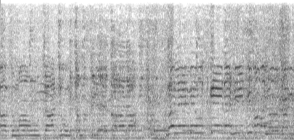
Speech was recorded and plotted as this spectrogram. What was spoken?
आजमाऊं ऊंचा झूम चमकीले तारा. गले में उसके नहीं दीवाना रंग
